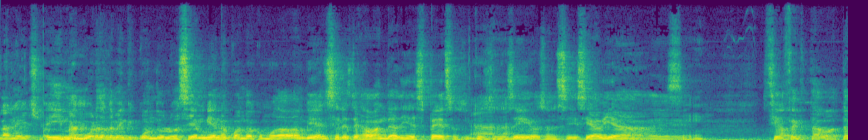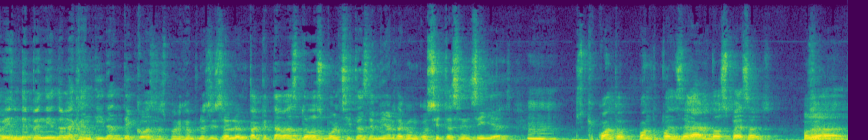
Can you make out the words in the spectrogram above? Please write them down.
la leche. Y me acuerdo también que cuando lo hacían bien o cuando acomodaban bien, sí les dejaban de a 10 pesos y cosas Ajá. así, o sea, sí, sí había... eh, Sí. Sí afectaba. También dependiendo la cantidad de cosas. Por ejemplo, si solo empaquetabas dos bolsitas de mierda con cositas sencillas, pues que ¿cuánto, ¿cuánto puedes llegar? ¿Dos pesos? O sea,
